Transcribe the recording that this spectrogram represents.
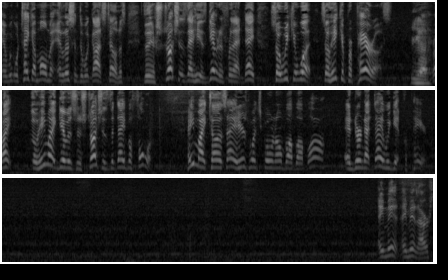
and we're gonna take a moment and listen to what God's telling us, the instructions that He has given us for that day, so we can what? So He can prepare us, Yeah. right? So He might give us instructions the day before. He might tell us, hey, here's what's going on, blah, blah, blah. And during that day we get prepared. Amen. Amen, Iris.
